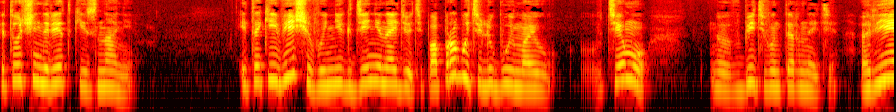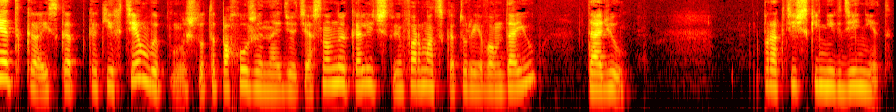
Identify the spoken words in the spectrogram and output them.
это очень редкие знания. И такие вещи вы нигде не найдете. Попробуйте любую мою тему э, вбить в интернете. Редко из каких тем вы что-то похожее найдете. Основное количество информации, которую я вам даю, дарю, практически нигде нет.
